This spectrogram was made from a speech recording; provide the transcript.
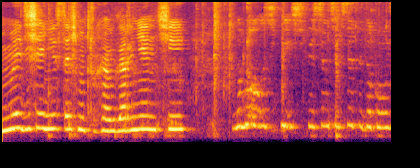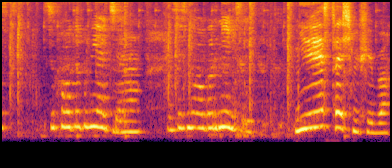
My dzisiaj nie jesteśmy trochę ogarnięci. No bo śpieszą się wszyscy do kogoś przychodzą, to wiecie. No. Jesteśmy ogarnięci. Nie jesteśmy chyba.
